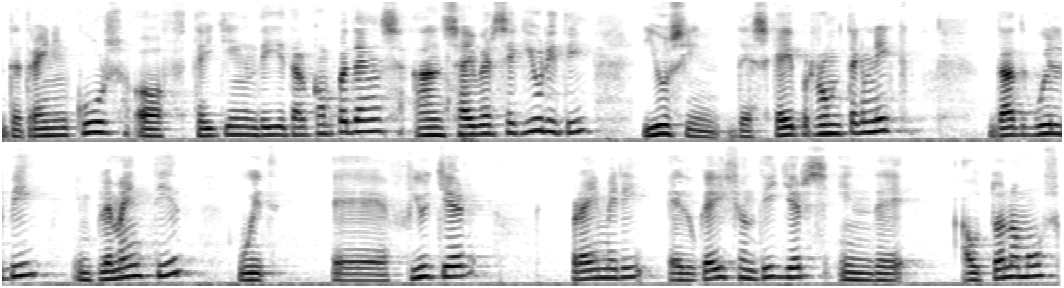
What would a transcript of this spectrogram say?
the training course of Taking Digital Competence and Cybersecurity using the escape room technique that will be implemented with uh, future primary education teachers in the autonomous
